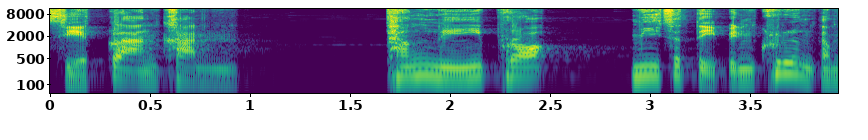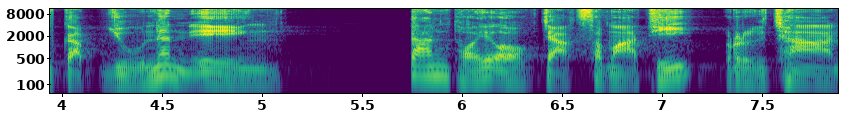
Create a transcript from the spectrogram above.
เสียกลางคัน ทั้งนี้เพราะมีสติเป็นเครื่องกำกับอยู่นั่นเอง การถอยออกจากสมาธิหรือฌาน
